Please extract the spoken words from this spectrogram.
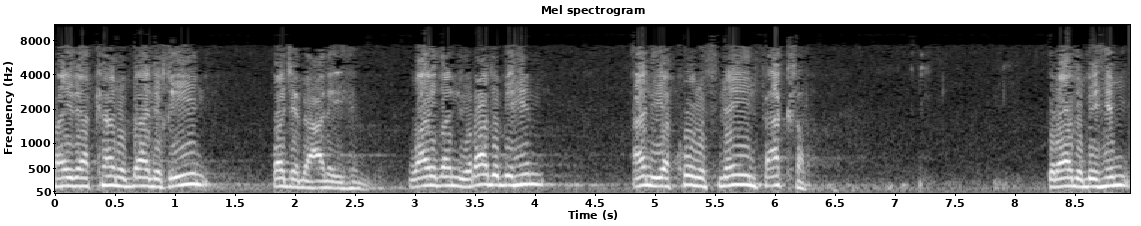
فإذا كانوا بالغين وجب عليهم. وأيضا يراد بهم أن يكونوا اثنين فأكثر. يراد بهم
